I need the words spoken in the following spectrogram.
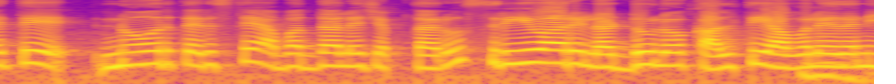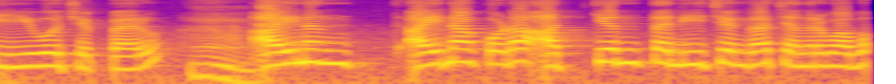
అయితే నోరు తెరిస్తే అబద్ధాలే చెప్తారు. శ్రీవారి లడ్డూలో కల్తీ అవ్వలేదని ఈవో చెప్పారు. అయిన అయినా కూడా అత్యంత నీచంగా చంద్రబాబు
